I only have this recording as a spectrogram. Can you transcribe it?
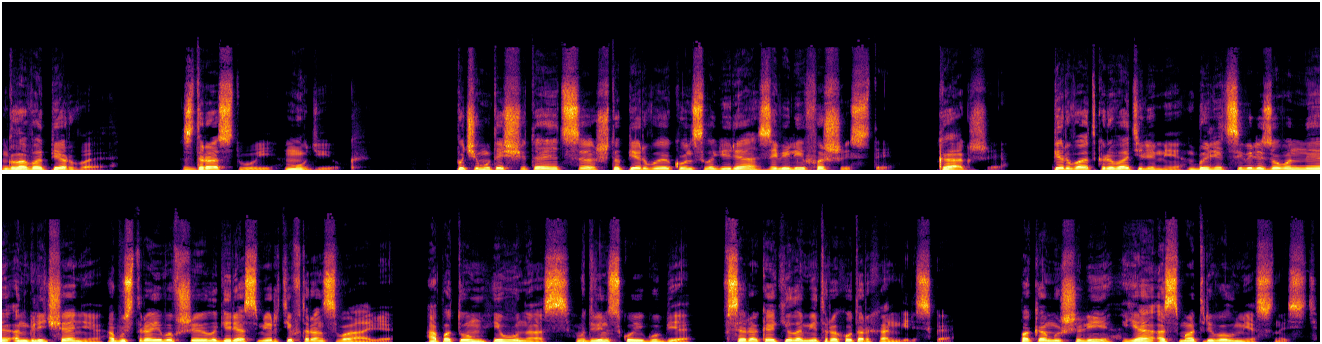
Глава первая. Здравствуй, Мудьюк. Почему-то считается, что первые концлагеря завели фашисты. Как же? Первооткрывателями были цивилизованные англичане, обустраивавшие лагеря смерти в Трансваале, а потом и у нас, в Двинской губе, в 40 километрах от Архангельска. Пока мы шли, я осматривал местность.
